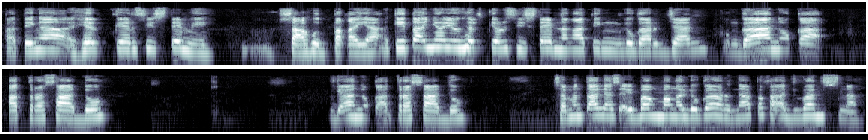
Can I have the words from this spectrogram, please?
Pati nga healthcare system eh. Sahod pa kaya. Kita nyo yung healthcare system ng ating lugar dyan, kung gaano ka atrasado. Gaano ka atrasado. Samantala sa ibang mga lugar, napaka-advance na.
